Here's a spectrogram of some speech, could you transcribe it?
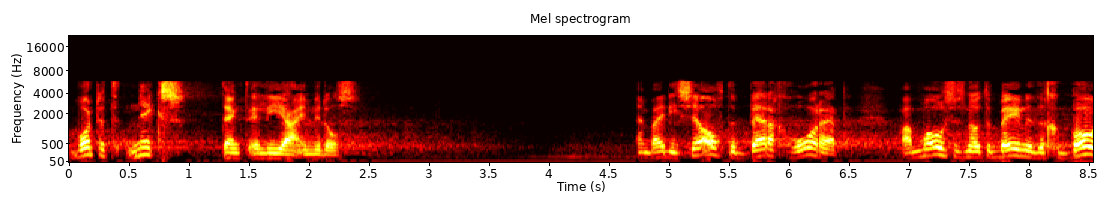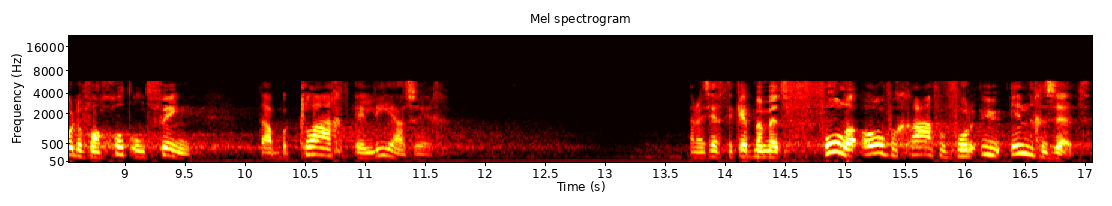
wordt het niks, denkt Elia inmiddels. En bij diezelfde berg Horeb, waar Mozes notabene de geboden van God ontving, daar beklaagt Elia zich. En hij zegt, ik heb me met volle overgave voor u ingezet.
